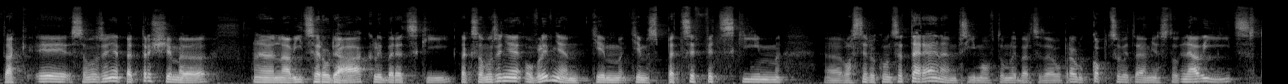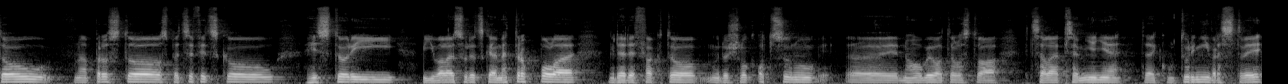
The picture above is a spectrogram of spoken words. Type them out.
tak i samozřejmě Petr Šimr Eh, navíc rodák liberecký, tak samozřejmě ovlivněn tím, tím specifickým eh, vlastně dokonce terénem přímo v tom Liberci. To je opravdu kopcovité město. Navíc s tou naprosto specifickou historií bývalé sudecké metropole, kde de facto došlo k odsunu eh, jednoho obyvatelstva k celé přeměně té kulturní vrstvy,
